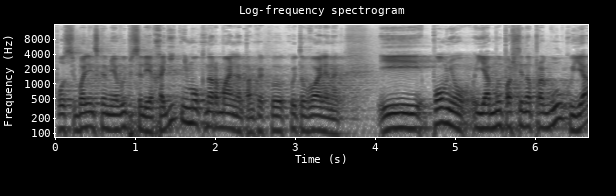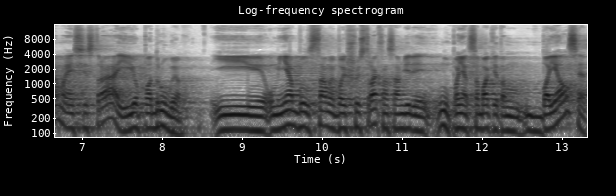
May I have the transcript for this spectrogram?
после больницы, когда меня выписали, я ходить не мог нормально, там как какой-то валенок. И помню, я, мы пошли на прогулку, я, моя сестра и ее подруга. И у меня был самый большой страх, на самом деле, ну, понятно, собак я там боялся,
